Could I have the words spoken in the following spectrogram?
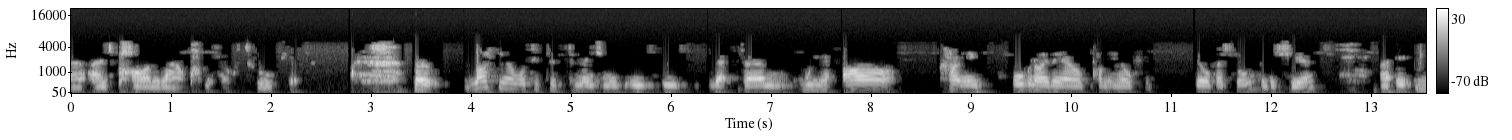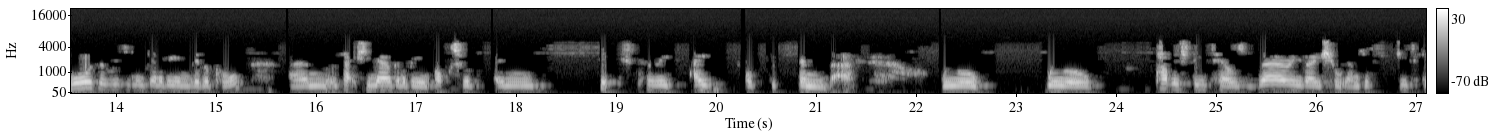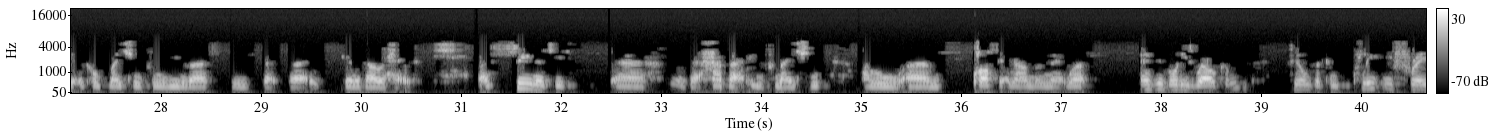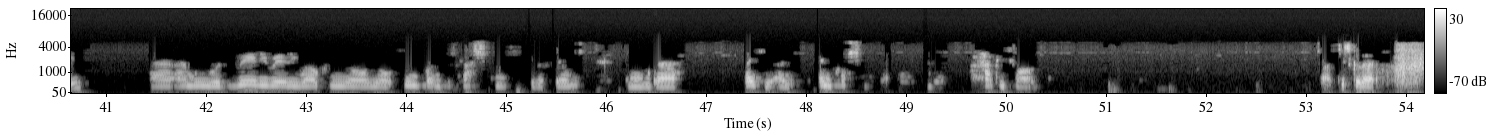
uh, as part of our public health toolkit? So last thing I wanted to, to mention is, is, is that um, we are currently organising our public health film festival for this year. Uh, it was originally going to be in Liverpool. Um, it's actually now going to be in Oxford in 6th to the 8th of December. We will we will publish details very very shortly. I'm just due to get the confirmation from the universities that uh, it's going to go ahead. But as soon as we uh, have that information, I will um, pass it around the network. Everybody's welcome. Films are completely free. Uh, and we would really, really welcome your, your input and discussions for the films. And uh, thank you. And any questions? Happy to answer. So I've just got to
